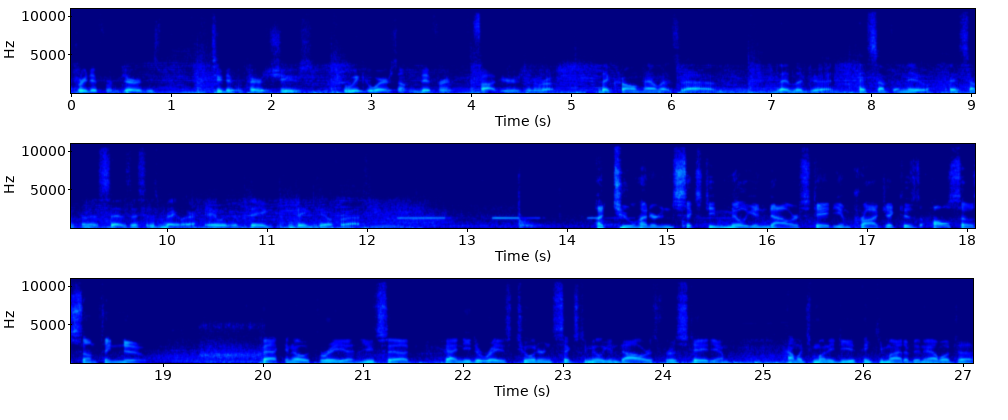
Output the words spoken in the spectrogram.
three different jerseys, two different pairs of shoes. We could wear something different for five years in a row. The chrome helmets, um, they look good. It's something new. It's something that says this is Baylor. It was a big, big deal for us. A $260 million stadium project is also something new. Back in 03, uh, you said, "Hey, I need to raise $260 million for a stadium. How much money do you think you might have been able to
